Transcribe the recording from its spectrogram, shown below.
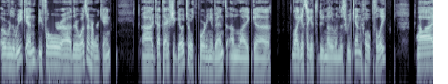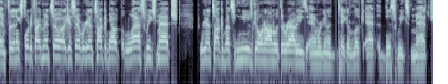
over the weekend before uh, there was a hurricane. Uh, I got to actually go to a sporting event, unlike uh, well, I guess I get to do another one this weekend, hopefully. Uh, and for the next 45 minutes, so like I said, we're going to talk about last week's match. We're going to talk about some news going on with the Rowdies, and we're going to take a look at this week's match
